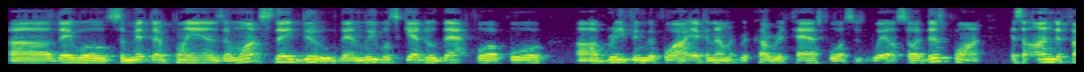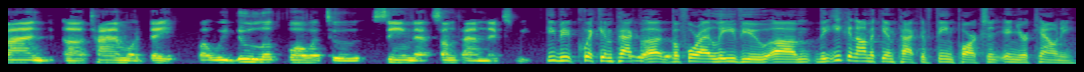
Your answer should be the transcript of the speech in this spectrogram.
uh, they will submit their plans, and once they do, then we will schedule that for a full uh, briefing before our economic recovery task force as well. So at this point, it's an undefined uh, time or date, but we do look forward to seeing that sometime next week. Give you a quick impact uh, before I leave you. Um, the economic impact of theme parks in, in your county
